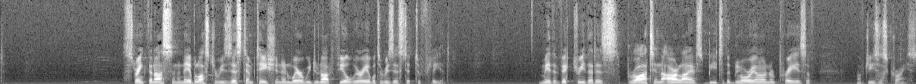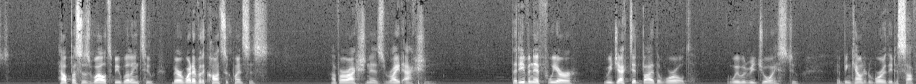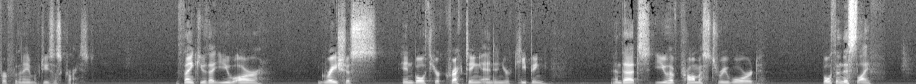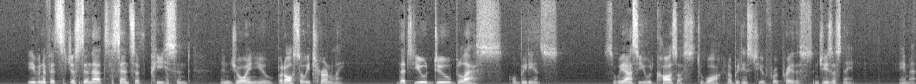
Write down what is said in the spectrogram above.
Strengthen us and enable us to resist temptation, and where we do not feel we are able to resist it, to flee it. May the victory that is brought in our lives be to the glory, honor, and praise of, of Jesus Christ. Help us as well to be willing to bear whatever the consequences of our action is, right action. That even if we are rejected by the world, we would rejoice to have been counted worthy to suffer for the name of Jesus Christ. Thank you that you are gracious in both your correcting and in your keeping, and that you have promised to reward, both in this life even if it's just in that sense of peace and, and joy in you, but also eternally, that you do bless obedience. So we ask that you would cause us to walk in obedience to you, for we pray this in Jesus' name. Amen.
